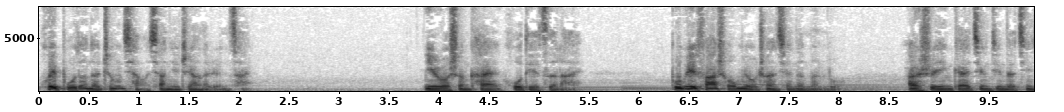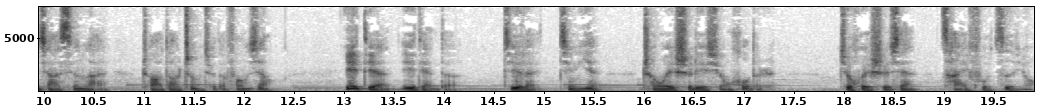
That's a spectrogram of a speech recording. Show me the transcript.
会不断的争抢像你这样的人才。你若盛开，蝴蝶自来，不必发愁没有赚钱的门路，而是应该静静的静下心来，找到正确的方向，一点一点的积累经验，成为实力雄厚的人，就会实现财富自由。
